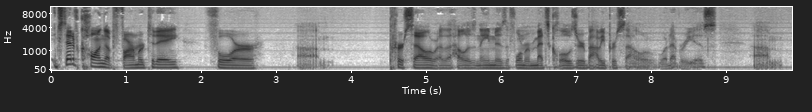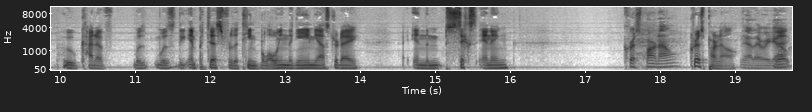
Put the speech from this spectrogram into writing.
Instead of calling up Farmer today for um, Purcell, or whatever the hell his name is, the former Mets closer, Bobby Purcell, or whatever he is, um, who kind of was was the impetus for the team blowing the game yesterday in the sixth inning. Chris Parnell. Chris Parnell. Yeah, there we go.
